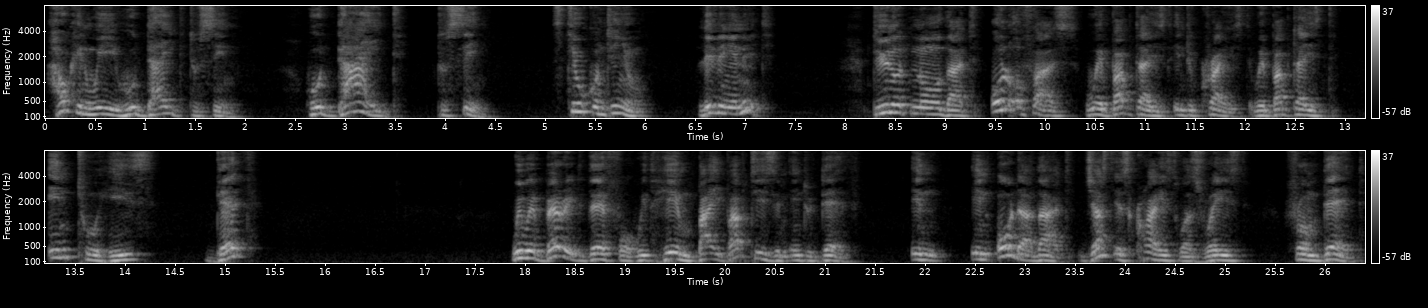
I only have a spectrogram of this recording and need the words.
How can we who died to sin, who died to sin, still continue living in it? Do you not know that all of us who were baptized into Christ were baptized into his death? We were buried, therefore, with him by baptism into death, in, in order that, just as Christ was raised from dead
